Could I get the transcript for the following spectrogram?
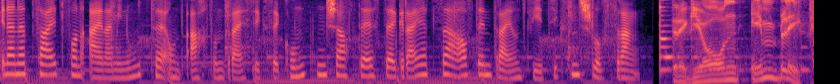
In einer Zeit von einer Minute und 38 Sekunden schaffte es der Greitzer auf den 43. Schlussrang. Die Region im Blick.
